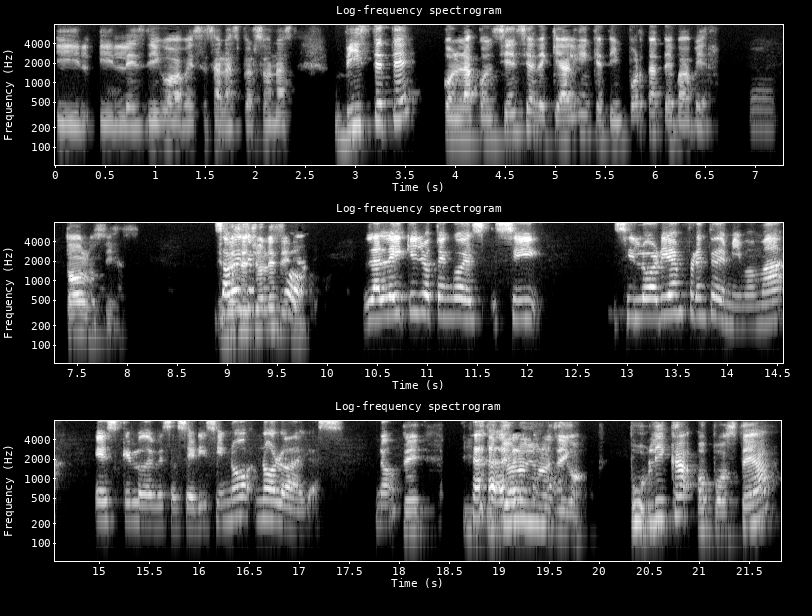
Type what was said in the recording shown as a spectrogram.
y, y les digo a veces a las personas, vístete con la conciencia de que alguien que te importa te va a ver mm. todos los días. Entonces yo les diría... La ley que yo tengo es, si, si lo haría enfrente de mi mamá, es que lo debes hacer y si no, no lo hagas, ¿no? Sí, y, yo lo mismo les digo, publica o postea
